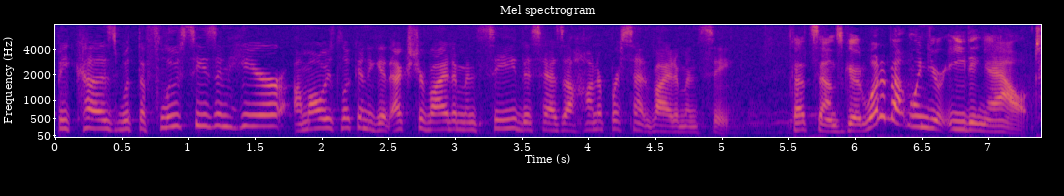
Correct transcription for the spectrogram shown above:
because with the flu season here, I'm always looking to get extra vitamin C. This has 100% vitamin C. That sounds good. What about when you're eating out?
